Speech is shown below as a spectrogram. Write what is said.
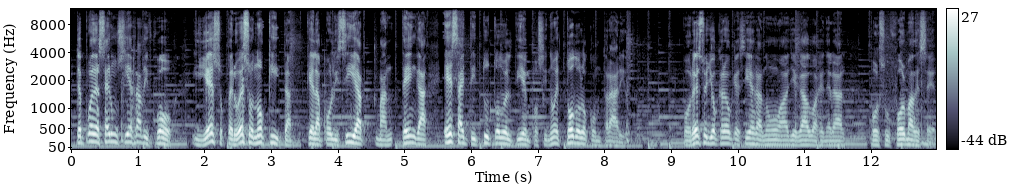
Usted puede ser un sierra de fuego y eso, pero eso no quita que la policía mantenga esa actitud todo el tiempo, sino es todo lo contrario. Por eso yo creo que Sierra no ha llegado a generar por su forma de ser.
